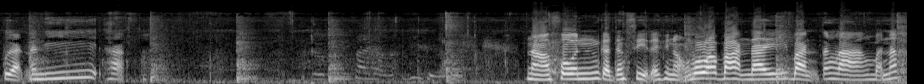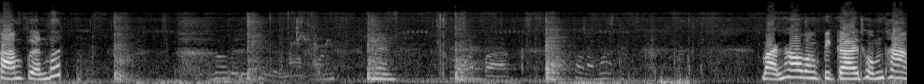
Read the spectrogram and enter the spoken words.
เปลือกอันนี้ทางหนาฝนกับจังสีได้พี่น้องเพราะว่าบ้านใดบ้านตั้งรางบ้านนาคามเปลือนเบิดบ้านเฮาบางปีกายทมทาง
